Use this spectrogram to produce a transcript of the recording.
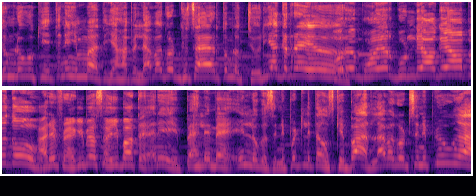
तुम लोगों की इतनी हिम्मत यहाँ पे लावा गोट घुसा है और तुम लोग चोरिया कर रहे हो। अरे भाई यार गुंडे आ गए यहाँ पे तो। अरे फ्रैंकली भैया सही बात है। अरे पहले मैं इन लोगों से निपट लेता हूँ उसके बाद लावा गोट से निपटूँगा।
